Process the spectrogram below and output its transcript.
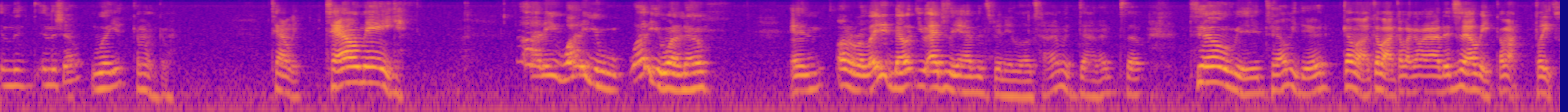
in the in the show? Will you? Come on, come on. Tell me. Tell me. Honey, why do you why do you want to know? And on a related note, you actually have been spending a little time with Donna, so tell me, tell me, dude. Come on, come on, come on, come on, tell me. Come on, please.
